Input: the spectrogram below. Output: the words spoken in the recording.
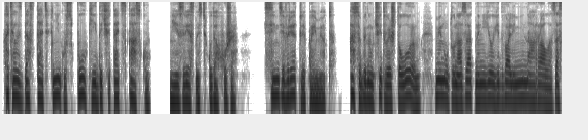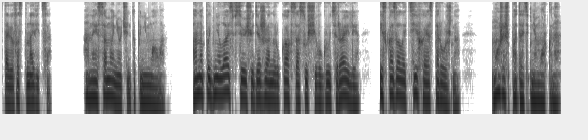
Хотелось достать книгу с полки и дочитать сказку. Неизвестность куда хуже. Синди вряд ли поймет, особенно учитывая, что Лорен минуту назад на нее едва ли не наорала, заставив остановиться. Она и сама не очень-то понимала. Она поднялась, все еще держа на руках сосущего грудь Райли, и сказала тихо и осторожно, «Можешь подать мне Моргана,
